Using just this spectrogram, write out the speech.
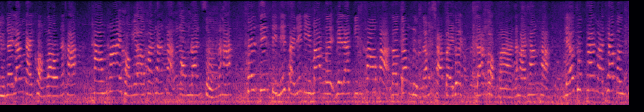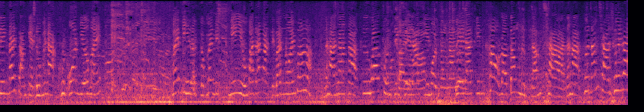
อยู่ในร่างกายของเรานะคะ ทำให้ของเราค่ะท่านค่ะความดันสูงนะคะคนจีนติดนิสัยได้ดีมากเลย เวลากินข้าวค่ะ เราต้องดื่มน้ำชาไปด้วยล้างออกมานะคะท่านค่ะ แล้วทุกท่านมาเที่ยวเมืองจีนได้สังเกตดูไหมคะคุณอ้วนเยอะไหมไม่มีเลยกับไม่มีมีอยู่ค่ะท่านค่ะแต่ว่าน้อยมากนะคะท่านค่ะ คือว่าคนจริงเวลากินเวลากินข้าวเราต้องดื่มน้ำชานะคะ คือน้ำชาช่วยได้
